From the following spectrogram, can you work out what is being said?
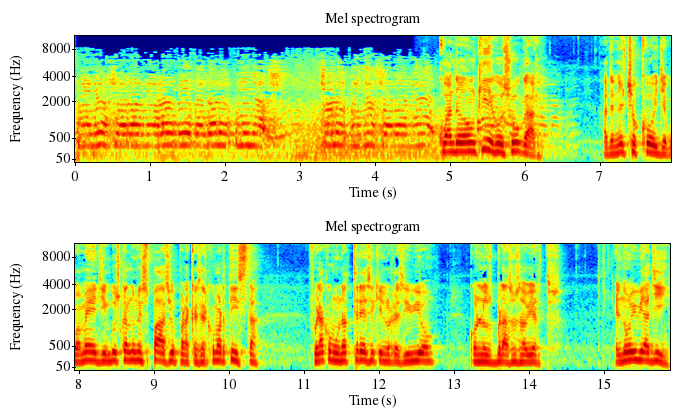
Piñas, Sarami, Alami, dale piñas. Solo piñas, Sarami. Cuando Donkey dejó su hogar allá en el Chocó y llegó a Medellín buscando un espacio para crecer como artista, fue la Comuna 13 quien lo recibió con los brazos abiertos. Él no vivía allí.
